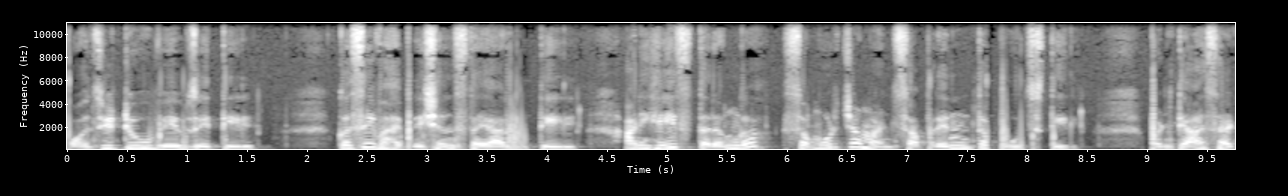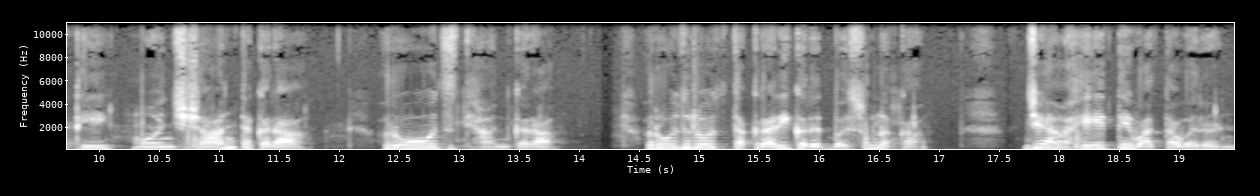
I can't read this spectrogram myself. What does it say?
पॉझिटिव्ह वेव्ज येतील? कसे व्हायब्रेशन्स तयार होतील? आणि हेच तरंग समोरच्या माणसापर्यंत पोचतील पण त्यासाठी मन शांत करा. रोज ध्यान करा. रोज रोज तक्रारी करत बसू नका. जे आहे ते वातावरण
